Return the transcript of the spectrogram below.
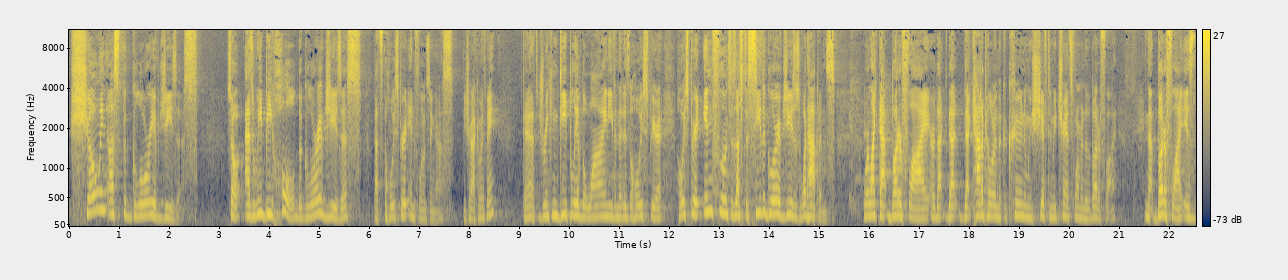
showing us the glory of Jesus. So, as we behold the glory of Jesus, that's the Holy Spirit influencing us. You tracking with me? Okay, that's drinking deeply of the wine, even that is the Holy Spirit. Holy Spirit influences us to see the glory of Jesus. What happens? We're like that butterfly or that, that, that caterpillar in the cocoon, and we shift and we transform into the butterfly. And that butterfly is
